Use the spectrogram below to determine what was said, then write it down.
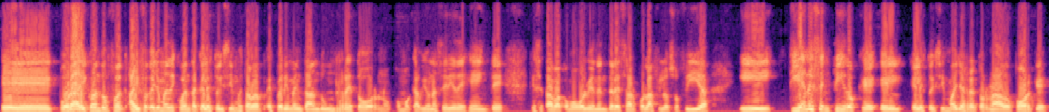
eh, por ahí cuando fue, ahí fue que yo me di cuenta que el estoicismo estaba experimentando un retorno, como que había una serie de gente que se estaba como volviendo a interesar por la filosofía y tiene sentido que el, estoicismo haya retornado porque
